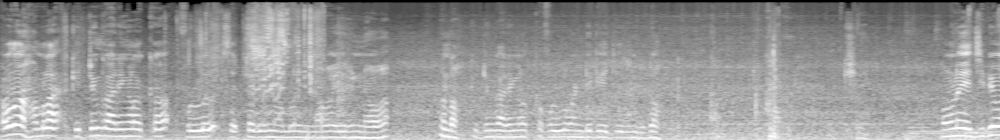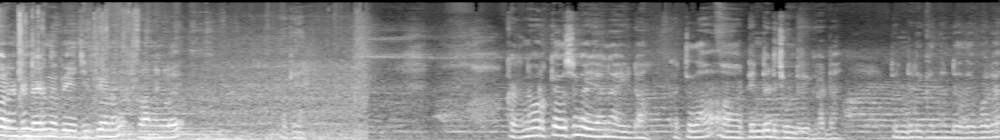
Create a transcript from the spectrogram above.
അപ്പോൾ നമ്മളെ കിറ്റും കാര്യങ്ങളൊക്കെ ഫുള്ള് സെറ്റ് ആക്കിയിരുന്നു നമ്മൾ ഇന്നോവ ഒരു ഇന്നോവ. ഉണ്ടോ കിറ്റും കാര്യങ്ങളൊക്കെ ഫുള്ള് വണ്ടി കയറ്റിയിട്ടുണ്ട് കേട്ടോ ഓക്കെ നമ്മൾ എ ജി പി പറഞ്ഞിട്ടുണ്ടായിരുന്നു. ഇപ്പോൾ എ ജി പി ആണ് സാധനങ്ങൾ ഓക്കെ കഴിഞ്ഞ വർക്ക് ഏകദേശം കഴിയാനായിട്ടാ കറ്റത ടിന്റ് അടിച്ചുകൊണ്ടിരിക്കുക കേട്ടോ ടിന്റ് അടിക്കുന്നുണ്ട്. അതേപോലെ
